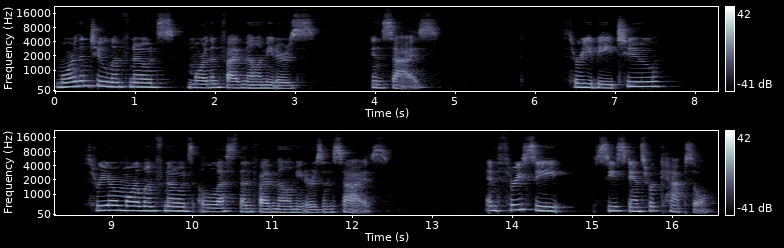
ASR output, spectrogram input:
more than two lymph nodes, more than 5 millimeters in size. 3B2, three or more lymph nodes less than 5 millimeters in size. And 3C, C stands for capsule,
